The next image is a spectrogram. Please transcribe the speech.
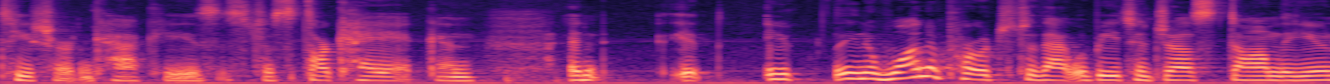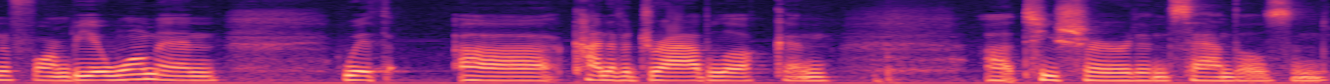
t-shirt and khakis, it's just archaic and, and it, you, you know, one approach to that would be to just don the uniform, be a woman with uh, kind of a drab look and uh, t-shirt and sandals and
